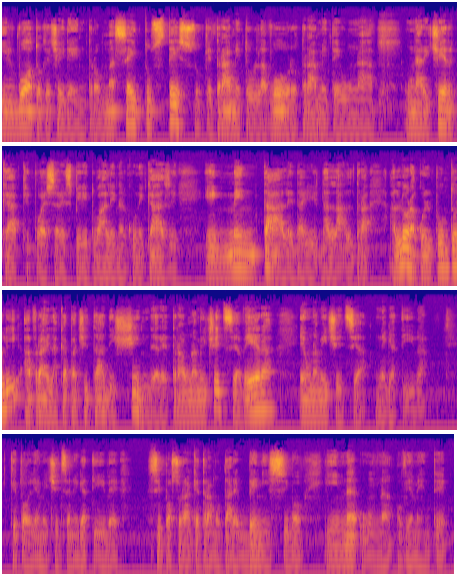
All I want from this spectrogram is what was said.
il vuoto che c'hai dentro, ma sei tu stesso che tramite un lavoro, tramite una, una ricerca che può essere spirituale in alcuni casi e mentale dagli, dall'altra, allora a quel punto lì avrai la capacità di scindere tra un'amicizia vera e un'amicizia negativa, che poi le amicizie negative si possono anche tramutare benissimo in un ovviamente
